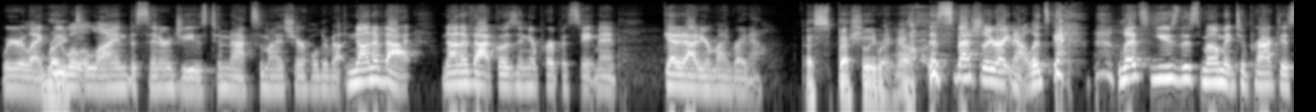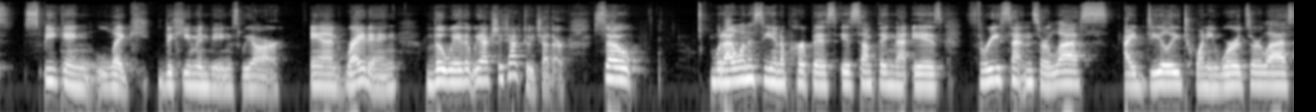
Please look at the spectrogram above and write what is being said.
where you're like, Right. we will align the synergies to maximize shareholder value. None of that. None of that goes in your purpose statement. Get it out of your mind right now. Especially right now. Especially right now. Let's get let's use this moment to practice speaking like the human beings we are and writing the way that we actually talk to each other. So what I want to see in a purpose is something that is three sentence or less, ideally 20 words or less.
